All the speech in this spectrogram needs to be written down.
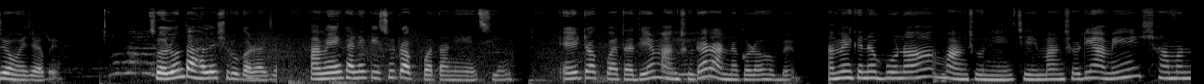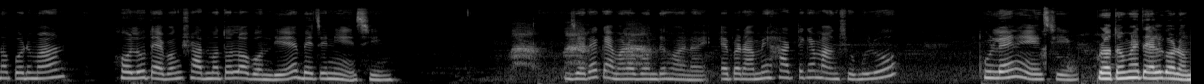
জমে যাবে। চলুন তাহলে শুরু করা যাক। আমি এখানে কিছু টক পাতা নিয়েছি। এই টক পাতা দিয়ে মাংসটা রান্না করা হবে। আমি এখানে বোনা মাংস নিয়েছি। মাংসটি আমি সামান্য পরিমাণ হলুদ এবং স্বাদ মতো লবণ দিয়ে বেজে নিয়েছি। যেটা ক্যামেরা বন্ধ হয় নাই। এবার আমি হাট থেকে মাংসগুলো খুলে নিয়েছি। প্রথমে তেল গরম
